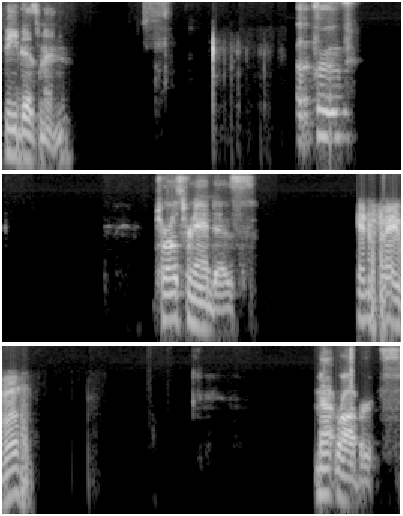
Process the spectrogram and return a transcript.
Bea. Disman. Approve. Charles Fernandez. In favor. Matt Roberts.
